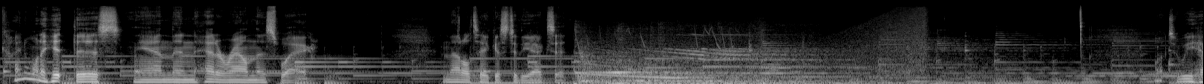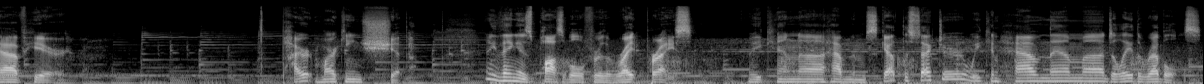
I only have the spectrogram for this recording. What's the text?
Kind of want to hit this and then head around this way. And that'll take us to the exit. Do we have here? Pirate marking ship. Anything is possible for the right price. We can uh, have them scout the sector. We can have them uh, delay the rebels.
